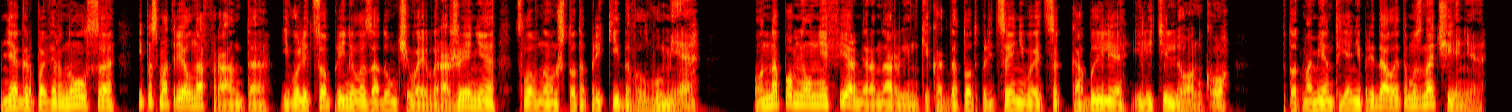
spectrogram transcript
Негр повернулся и посмотрел на Франта. Его лицо приняло задумчивое выражение, словно он что-то прикидывал в уме. Он напомнил мне фермера на рынке, когда тот приценивается к кобыле или теленку. В тот момент я не придал этому значения.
